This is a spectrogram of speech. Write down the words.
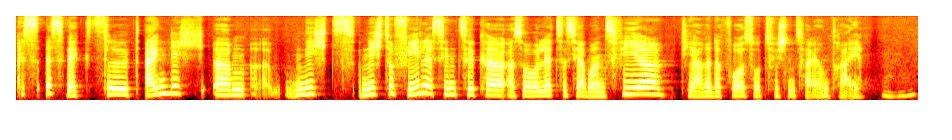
Es, es wechselt eigentlich ähm, nicht, nicht so viel. Es sind circa, also letztes Jahr waren es vier, die Jahre davor so zwischen zwei und drei. Mhm.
